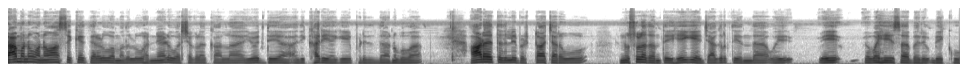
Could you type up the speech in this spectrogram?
ರಾಮನು ವನವಾಸಕ್ಕೆ ತೆರಳುವ ಮೊದಲು ಹನ್ನೆರಡು ವರ್ಷಗಳ ಕಾಲ ಅಯೋಧ್ಯೆಯ ಅಧಿಕಾರಿಯಾಗಿ ಪಡೆದಿದ್ದ ಅನುಭವ. ಆಡಳಿತದಲ್ಲಿ ಭ್ರಷ್ಟಾಚಾರವು ನುಸುಳದಂತೆ ಹೇಗೆ ಜಾಗೃತಿಯಿಂದ ವೈ ವ್ಯವಹರಿಸಬೇಕು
